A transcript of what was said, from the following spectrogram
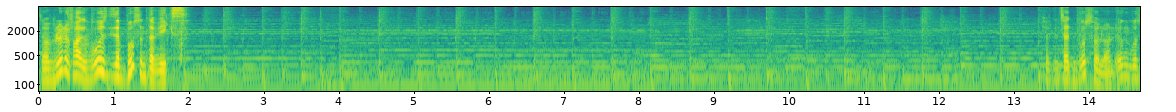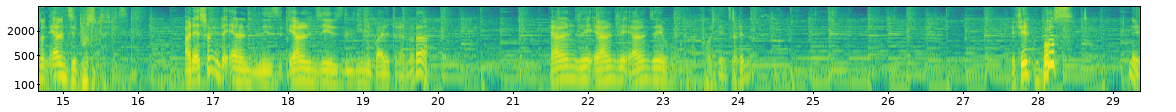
So, eine blöde Frage. Wo ist dieser Bus unterwegs? Ich habe den zweiten Bus verloren. Irgendwo ist ein Erlensee-Bus unterwegs. Aber der ist schon in der Erlensee-Linie beide drin, oder? Erlensee, Erlensee, Erlensee. Wo fahre ich denn jetzt gerade hin? Mir fehlt ein Bus. Nee.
